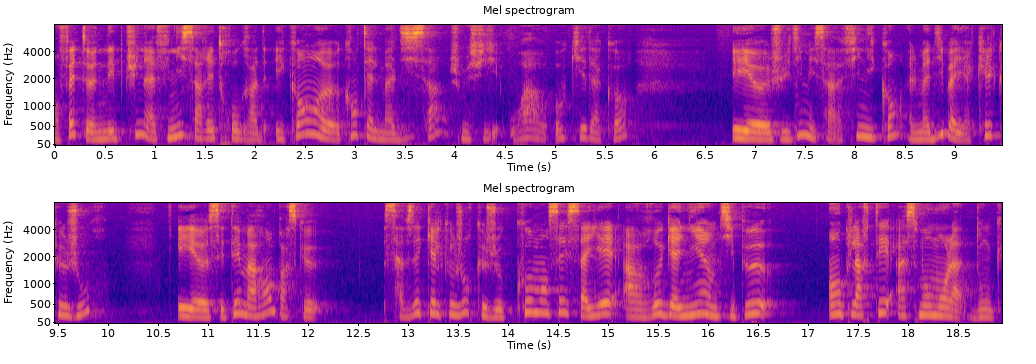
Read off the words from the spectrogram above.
en fait, euh, Neptune a fini sa rétrograde. Et quand, euh, quand elle m'a dit ça, je me suis dit, waouh, ok, d'accord. Et euh, je lui ai dit, mais ça a fini quand? Elle m'a dit, bah, il y a quelques jours. Et c'était marrant parce que ça faisait quelques jours que je commençais, ça y est, à regagner un petit peu en clarté à ce moment-là. Donc,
